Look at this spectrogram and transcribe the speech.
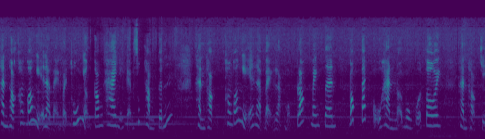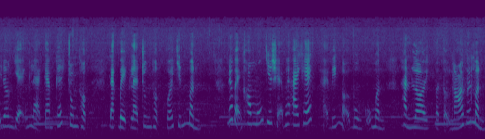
Thành thật không có nghĩa là bạn phải thú nhận công khai những cảm xúc thầm kín. Thành thật không có nghĩa là bạn lập một blog mang tên bóc tách củ hành nỗi buồn của tôi. Thành thật chỉ đơn giản là cam kết trung thực, đặc biệt là trung thực với chính mình. Nếu bạn không muốn chia sẻ với ai khác, hãy biến nỗi buồn của mình thành lời và tự nói với mình.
